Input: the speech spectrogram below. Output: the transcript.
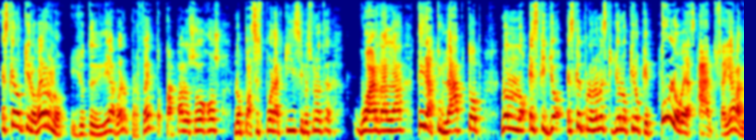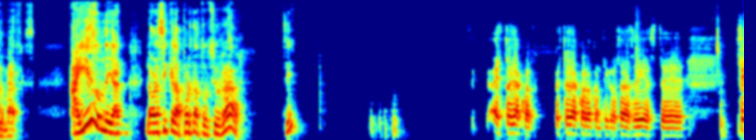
es que no quiero verlo. Y yo te diría, bueno, perfecto, tapa los ojos, no pases por aquí, si ves una guárdala, tira tu laptop. No, no, no, es que yo, es que el problema es que yo no quiero que tú lo veas. Ah, entonces allá valió madres. Ahí es donde ya, ahora sí que la puerta torció el rabo. ¿Sí? Estoy de acuerdo, estoy de acuerdo contigo. O sea, sí, este, sí,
